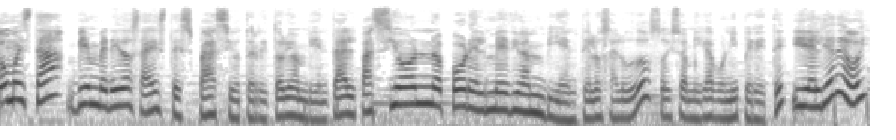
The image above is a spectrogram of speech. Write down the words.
¿Cómo está? Bienvenidos a este espacio Territorio Ambiental, pasión por el medio ambiente. Los saludos, soy su amiga Boni Perete y el día de hoy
